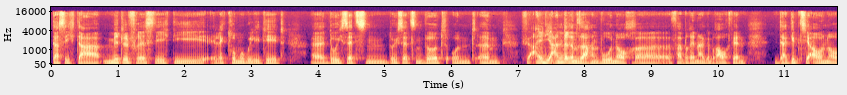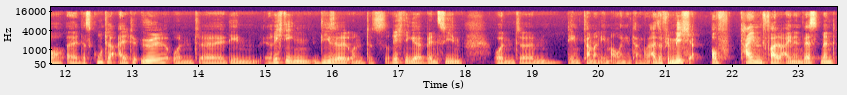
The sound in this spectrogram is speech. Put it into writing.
dass sich da mittelfristig die Elektromobilität äh, durchsetzen, durchsetzen wird. Und ähm, für all die anderen Sachen, wo noch äh, Verbrenner gebraucht werden, da gibt's ja auch noch äh, das gute alte Öl und äh, den richtigen Diesel und das richtige Benzin. Und ähm, den kann man eben auch in den Tank bringen. Also für mich auf keinen Fall ein Investment,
